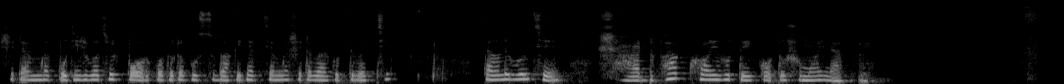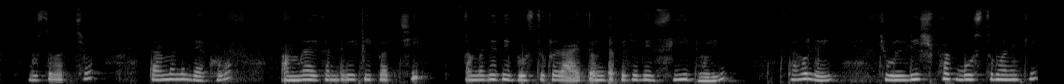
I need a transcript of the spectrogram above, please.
সেটা আমরা পঁচিশ বছর পর কতটা বস্তু বাকি থাকছে আমরা সেটা বার করতে পারছি। তাহলে বলছে, ষাট ভাগ ক্ষয় হতে কত সময় লাগবে? বুঝতে পারছ? তার মানে দেখো, আমরা এখান থেকে কি পাচ্ছি? আমরা যদি বস্তুটার আয়তনটাকে যদি ভি ধরি, তাহলে চল্লিশ ভাগ বস্তু মানে কি?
